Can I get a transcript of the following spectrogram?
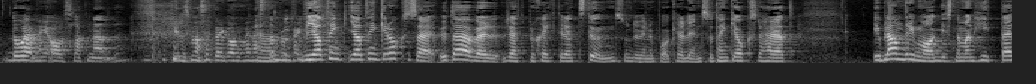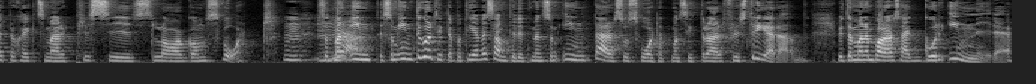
Då är man ju avslappnad tills man sätter igång med nästa Ja. projekt. Men jag, tänk, jag tänker också så här, utöver rätt projekt i rätt stund som du är inne på Caroline, så tänker jag också det här att Ibland är det magiskt när man hittar ett projekt som är precis lagom svårt. Mm. Så att man Ja. inte, som inte går att titta på TV samtidigt men som inte är så svårt att man sitter och är frustrerad. Utan man bara så här går in i det.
